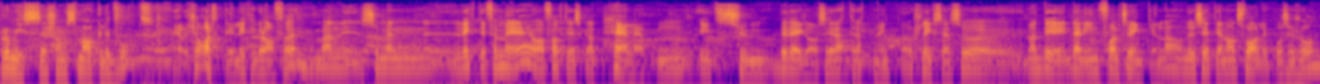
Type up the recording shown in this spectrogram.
kompromisser som smaker litt vondt? Jeg er jo ikke alltid like glad for, men som en, viktig for meg er jo faktisk at helheten i sum beveger oss i rett retning. Og slik sett så, Med den innfallsvinkelen, da, når du sitter i en ansvarlig posisjon,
